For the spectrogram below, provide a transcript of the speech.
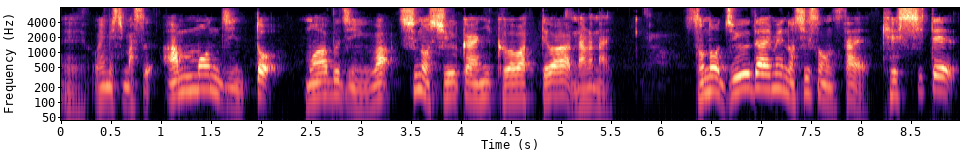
えー、お読みします。アンモン人とモアブ人は主の集会に加わってはならない。その10代目の子孫さえ決して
